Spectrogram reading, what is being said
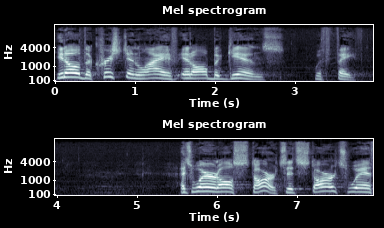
You know, the Christian life, it all begins with faith. It's where it all starts. It starts with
